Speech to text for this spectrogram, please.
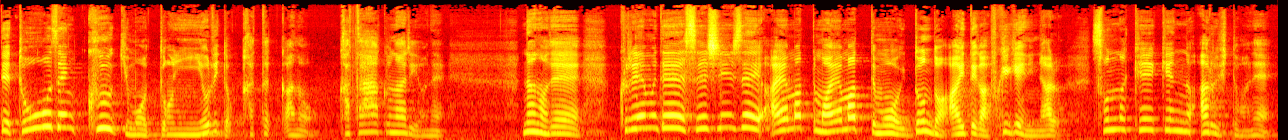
で、当然空気もどんよりとかた、あの、硬くなるよね。なので、クレームで精神性謝っても謝ってもどんどん相手が不機嫌になる。そんな経験のある人はね、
